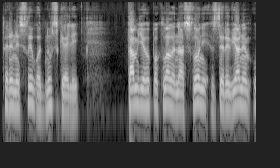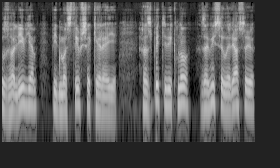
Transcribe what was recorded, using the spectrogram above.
перенесли в одну з келій. Там його поклали на слоні з дерев'яним узголів'ям, підмостивши киреї. Розбите вікно завісили рясою,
